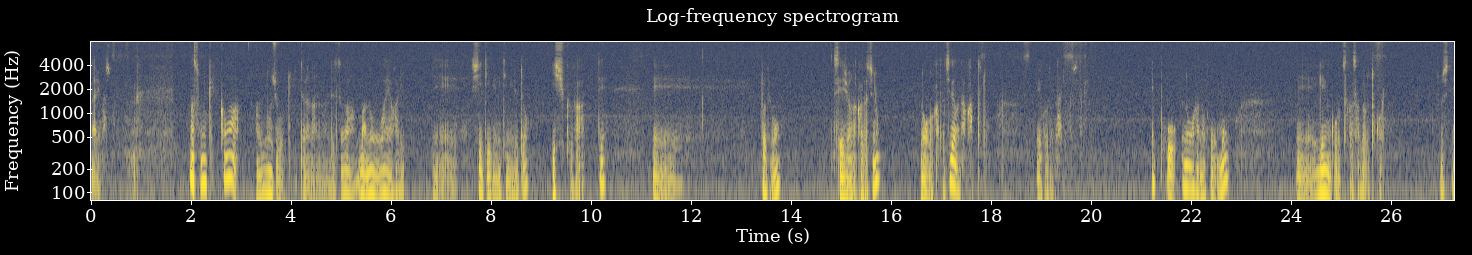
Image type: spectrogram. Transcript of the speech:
なりました。まあ、その結果は案の定と言ったら何なんですが、まあ、脳はやはり、えー、CT で見てみると萎縮があって、えー、とても正常な形の脳の形ではなかったということになりました一方脳波の方も、えー、言語を司るところそして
